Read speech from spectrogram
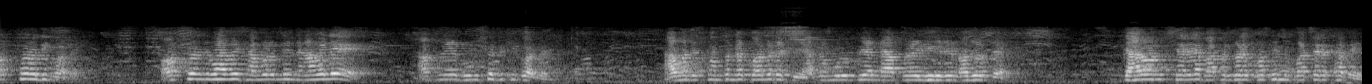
অর্থনৈতিকভাবে অর্থনৈতিকভাবে স্বাবলম্বী না হলে আপনি ভবিষ্যতে কি করবেন? আমাদের সন্তানরা করবেটা কি? আপনার মুরব্বী আর না, আপনার নজর দেন। কারণ ছেলেরা বাপের ঘরে কঠিন বাচ্চারা খাবে,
